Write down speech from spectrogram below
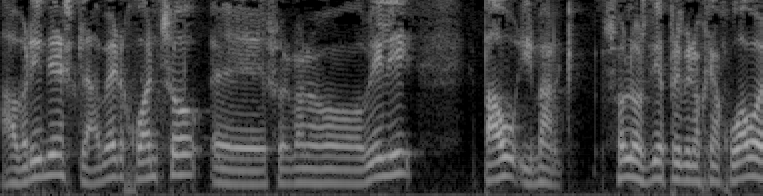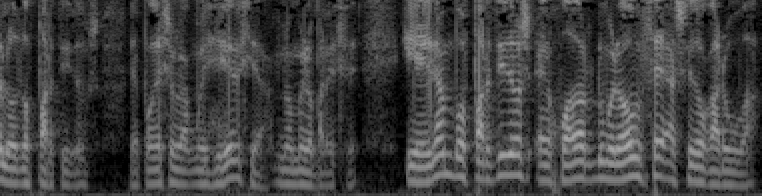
Abrines, Claver, Juancho, eh, su hermano Billy, Pau y Mark. Son los 10 primeros que han jugado en los dos partidos. Le puede ser una coincidencia, no me lo parece. Y en ambos partidos el jugador número 11 ha sido Garuba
